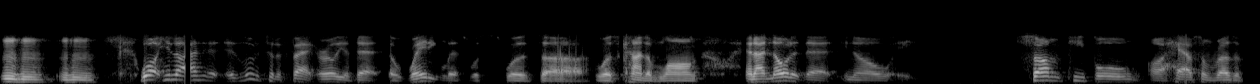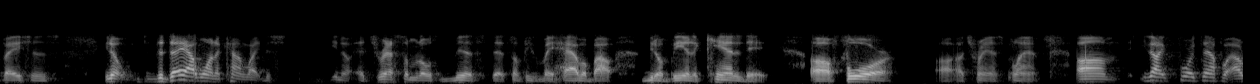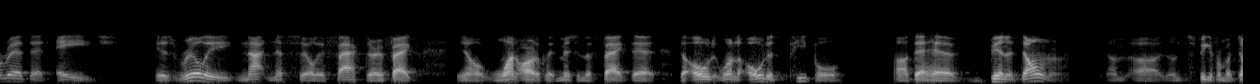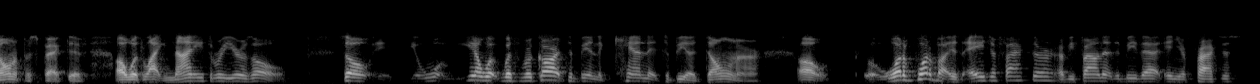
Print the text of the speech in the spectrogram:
Mhm. Mhm. Well, you know, I alluded to the fact earlier that the waiting list was was uh, was kind of long, and I noted that you know some people uh, have some reservations. You know, today I want to kind of like this, you know, address some of those myths that some people may have about, you know, being a candidate uh, for uh, a transplant. Um, you know, like for example, I read that age is really not necessarily a factor. In fact, you know, one article mentioned the fact that the old one of the oldest people uh, that have been a donor, um, uh, I'm speaking from a donor perspective, uh, was like 93 years old. So, you know, with, with regard to being a candidate to be a donor, uh, what what about is age a factor? Have you found that to be that in your practice?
